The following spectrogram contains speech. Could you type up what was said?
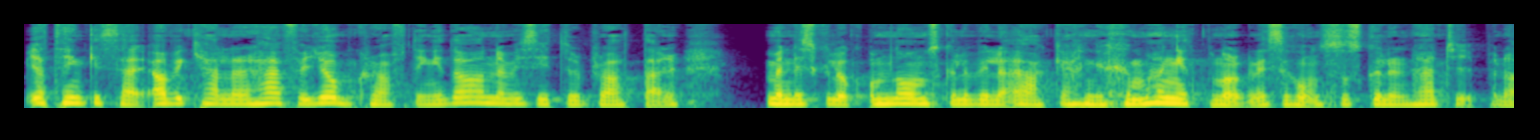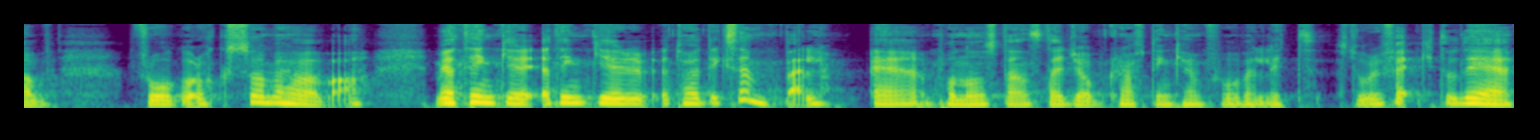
jag tänker så här, ja vi kallar det här för jobbcrafting idag när vi sitter och pratar. Men det skulle, om någon skulle vilja öka engagemanget på en organisation så skulle den här typen av frågor också behöva vara. Men jag tänker, jag tänker ta ett exempel eh, på någonstans där jobcrafting kan få väldigt stor effekt. Och det är,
